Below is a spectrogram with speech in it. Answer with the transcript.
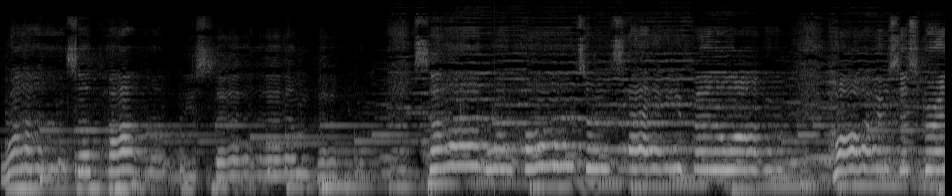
Once upon a December, someone holds her safe and warm. Horses spring.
